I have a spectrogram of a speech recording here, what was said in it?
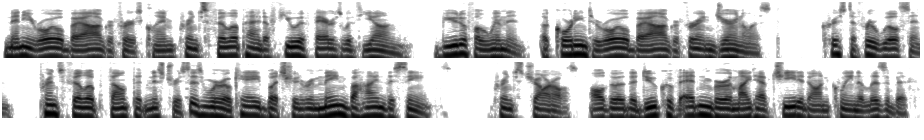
many royal biographers claim Prince Philip had a few affairs with young, beautiful women. According to royal biographer and journalist, Christopher Wilson, Prince Philip felt that mistresses were okay but should remain behind the scenes. Prince Charles Although the Duke of Edinburgh might have cheated on Queen Elizabeth,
